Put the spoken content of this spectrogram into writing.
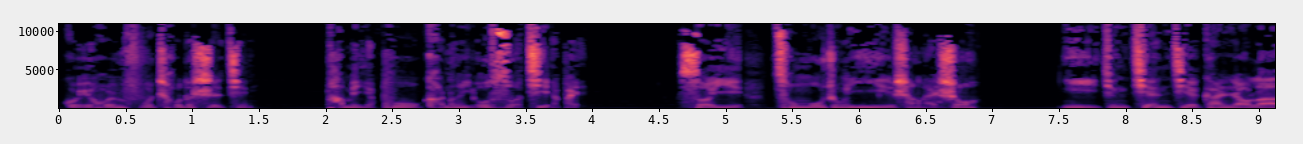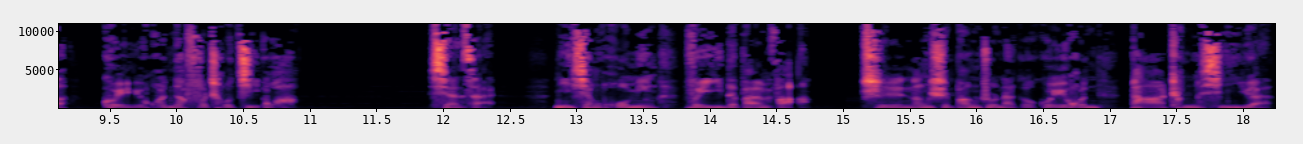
鬼魂复仇的事情，他们也不可能有所戒备。所以，从某种意义上来说，你已经间接干扰了鬼魂的复仇计划。现在，你想活命，唯一的办法只能是帮助那个鬼魂达成心愿，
